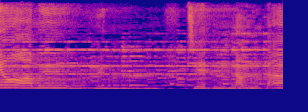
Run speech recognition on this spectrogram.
ย่อมือขึ้นเช็ดน้ำตา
